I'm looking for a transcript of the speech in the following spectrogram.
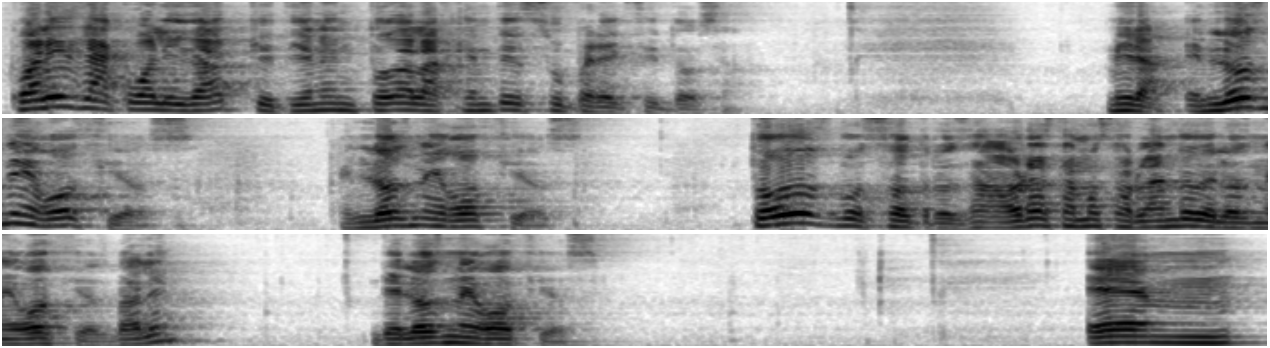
¿cuál es la cualidad que tienen toda la gente súper exitosa? Mira, en los negocios, en los negocios, todos vosotros, ahora estamos hablando de los negocios, ¿vale? De los negocios. Em,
